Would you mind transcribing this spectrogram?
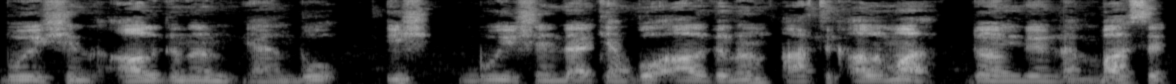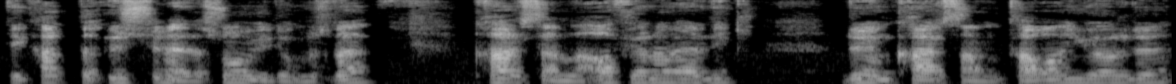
Bu işin algının yani bu iş bu işin derken bu algının artık alıma döndüğünden bahsettik. Hatta üstüne de son videomuzda Karsan'la Afyon'a verdik. Dün Karsan tavan gördü.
